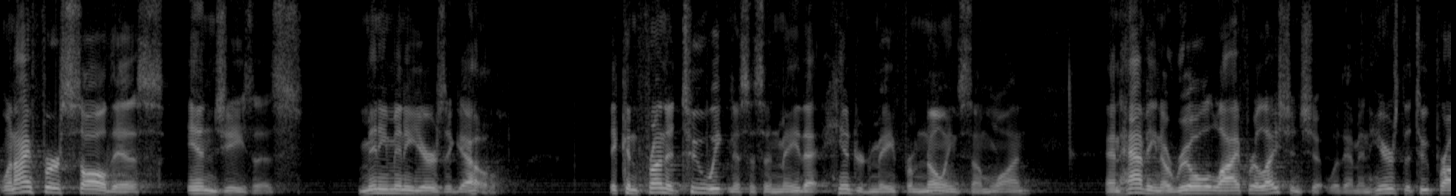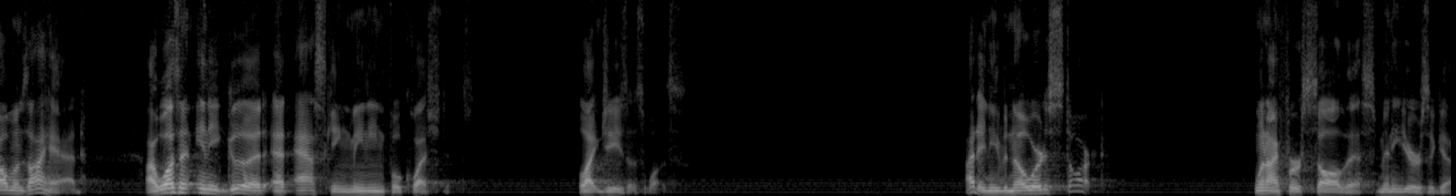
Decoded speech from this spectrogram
when I first saw this in Jesus many, many years ago, it confronted two weaknesses in me that hindered me from knowing someone. and having a real life relationship with Him. And here's the two problems I had I wasn't any good at asking meaningful questions like Jesus was. I didn't even know where to start when I first saw this many years ago.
